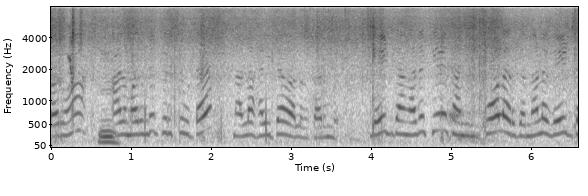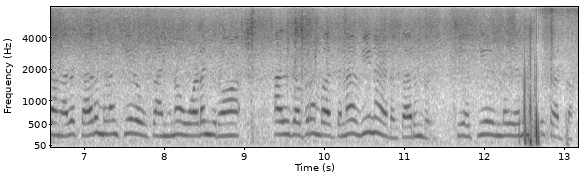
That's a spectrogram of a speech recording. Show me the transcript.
வரும். அதை மறுபடியும் பிரித்து விட்டா நல்லா ஹைட்டாக வளரும் கரும்பு. வெயிட் தாங்காத கீழே காஞ்சிடும் சோலை இருக்கிறதுனால வெயிட் தாங்காத கரும்புலாம் கீழே காஞ்சினா உடஞ்சிரும். அதுக்கப்புறம் பார்த்தோன்னா வீணாயிடும் கரும்பு. கீழே கீழே இருந்தால் எறும்பு காட்டலாம்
